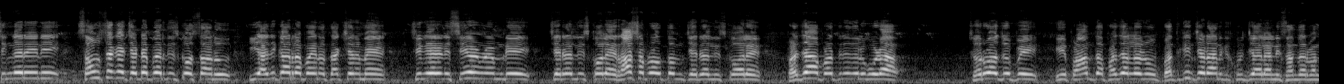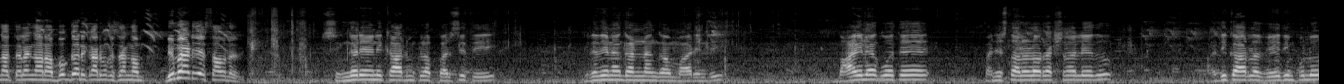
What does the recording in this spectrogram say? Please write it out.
సింగరేణి సంస్థకే చెడ్డ పేరు తీసుకొస్తారు. ఈ అధికారులపైన తక్షణమే సింగరేణి సీఎండి చర్యలు తీసుకోవాలి రాష్ట్ర ప్రభుత్వం చర్యలు తీసుకోవాలి. ప్రజాప్రతినిధులు కూడా చొరవ చూపి ఈ ప్రాంత ప్రజలను బ్రతికించడానికి కృషి చేయాలని సందర్భంగా తెలంగాణ బొగ్గని కార్మిక సంఘం డిమాండ్ చేస్తూ ఉన్నది. సింగరేణి కార్మికుల పరిస్థితి దినదిన గణనంగా మారింది. బావి లేకపోతే పని స్థలాల్లో రక్షణ లేదు అధికారుల వేధింపులు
